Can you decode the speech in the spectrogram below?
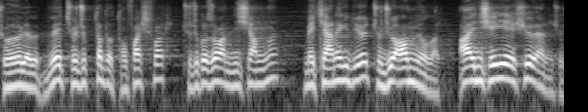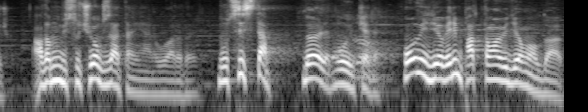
Şöyle ve çocukta da tofaş var. Çocuk o zaman nişanlı. Mekana gidiyor çocuğu almıyorlar. Aynı şeyi yaşıyor yani çocuk. Adamın bir suçu yok zaten yani bu arada. Bu sistem böyle bu ülkede. O video benim patlama videom oldu abi.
